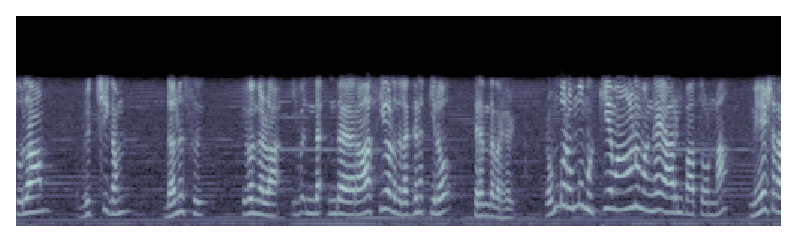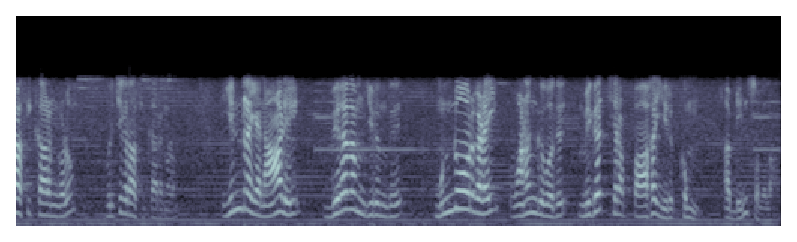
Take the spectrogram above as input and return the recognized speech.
துலாம் விருச்சிகம் தனுசு இவங்களா இவ இந்த இந்த ராசியோ அல்லது லக்னத்திலோ பிறந்தவர்கள். ரொம்ப ரொம்ப முக்கியமானவங்க யாருன்னு பார்த்தோம்னா மேஷ ராசிக்காரங்களும் விருச்சிக ராசிக்காரங்களும் இன்றைய நாளில் விரதம் இருந்து முன்னோர்களை வணங்குவது மிகச் சிறப்பாக இருக்கும் அப்படின்னு சொல்லலாம்.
